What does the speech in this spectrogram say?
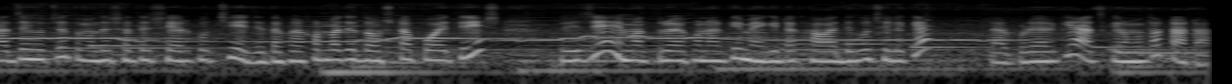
বাজে হচ্ছে তোমাদের সাথে শেয়ার করছি। এই যে দেখো, এখন বাজে দশটা পঁয়ত্রিশ। তো এই যে, এইমাত্র এখন আর কি ম্যাগিটা খাওয়া দেবো ছেলেকে। তারপরে আর কি আজকের মতো, টাটা।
